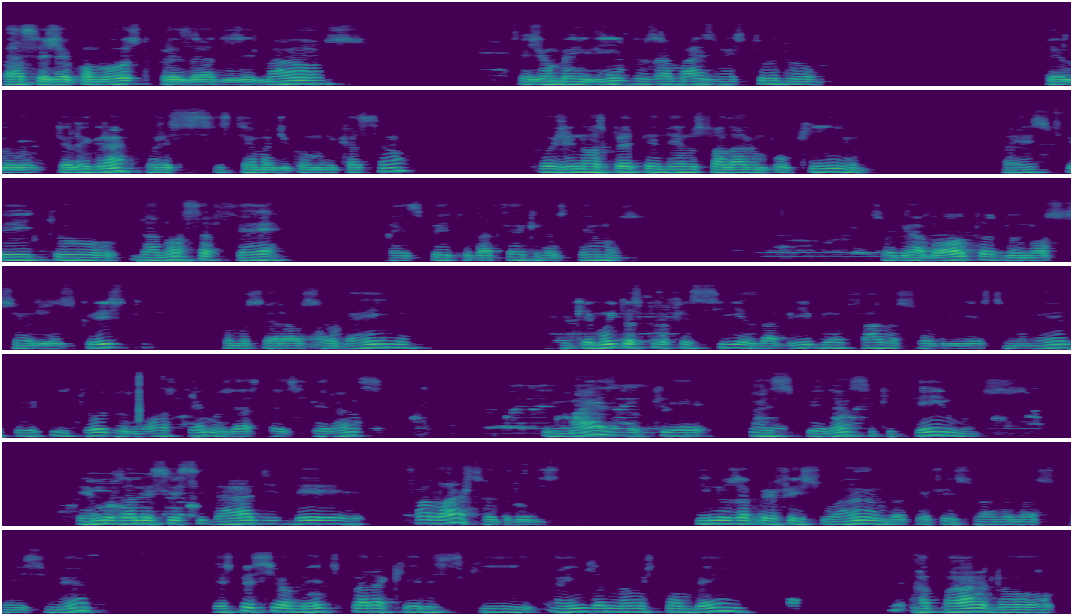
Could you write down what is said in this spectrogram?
Paz seja convosco, prezados irmãos. Sejam bem-vindos a mais um estudo pelo Telegram, por esse sistema de comunicação. Hoje nós pretendemos falar um pouquinho a respeito da nossa fé, a respeito da fé que nós temos sobre a volta do nosso Senhor Jesus Cristo, como será o seu reino, porque muitas profecias da Bíblia falam sobre este momento e todos nós temos esta esperança. E mais do que a esperança que temos, temos a necessidade de falar sobre isto e nos aperfeiçoando, aperfeiçoando o nosso conhecimento, especialmente para aqueles que ainda não estão bem a par do,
